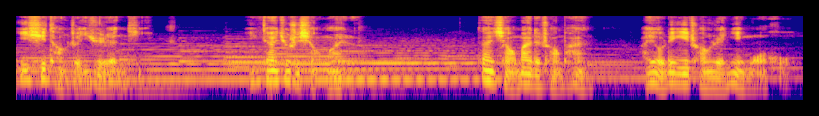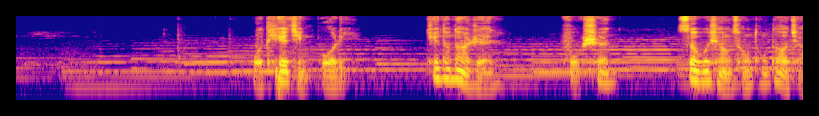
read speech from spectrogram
依稀躺着一具人体，应该就是小麦了。但小麦的床畔还有另一床人影模糊。我贴紧玻璃，见到那人俯身，似乎想从头到脚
